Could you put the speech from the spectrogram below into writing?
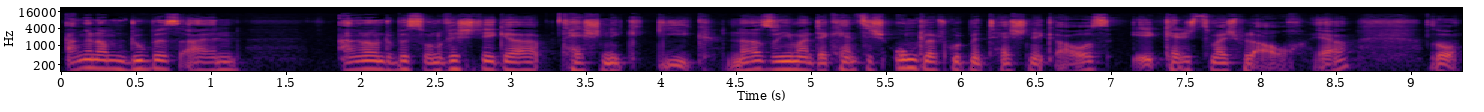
Angenommen, du bist ein, angenommen, du bist so ein richtiger Technik-Geek, ne, so jemand, der kennt sich unglaublich gut mit Technik aus, kenne ich zum Beispiel auch, ja, so.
